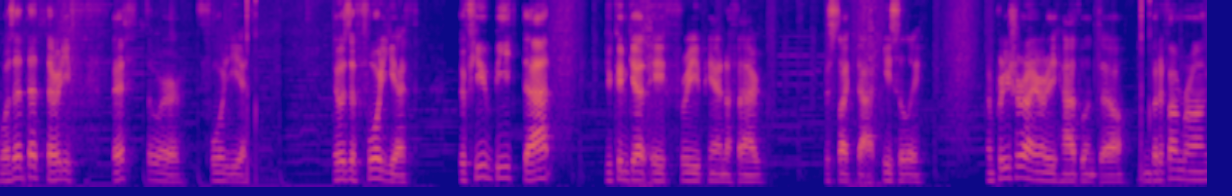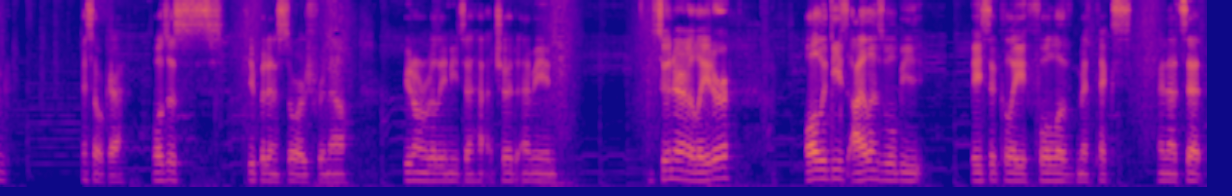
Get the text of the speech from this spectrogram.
Was it the 35th or 40th? It was the 40th. If you beat that, you can get a free Pandoff egg. Just like that, easily. I'm pretty sure I already had one though. But if I'm wrong, it's okay. We'll just keep it in storage for now. You don't really need to hatch it. I mean, sooner or later, all of these islands will be basically full of mythics. And that's it.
